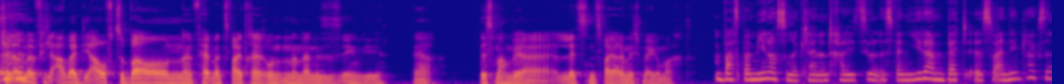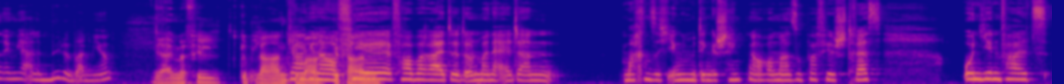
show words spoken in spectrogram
ist halt auch immer viel Arbeit, die aufzubauen. Dann fährt man zwei, drei Runden und dann ist es irgendwie, ja. Das machen wir letzten zwei Jahre nicht mehr gemacht. Was bei mir noch so eine kleine Tradition ist, wenn jeder im Bett ist, so an dem Tag sind irgendwie alle müde bei mir. Ja, immer viel geplant, ja, gemacht, genau, getan. viel vorbereitet und meine Eltern machen sich irgendwie mit den Geschenken auch immer super viel Stress. Und jedenfalls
